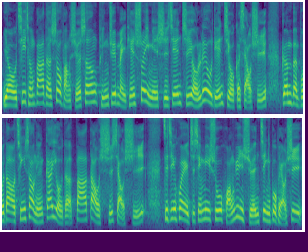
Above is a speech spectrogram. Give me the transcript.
有七成八的受访学生平均每天睡眠时间只有六点九个小时，根本不到青少年该有的八到十小时。基金会执行秘书黄运璇进一步表示，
